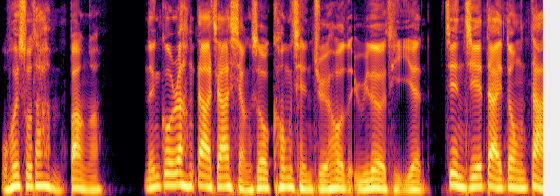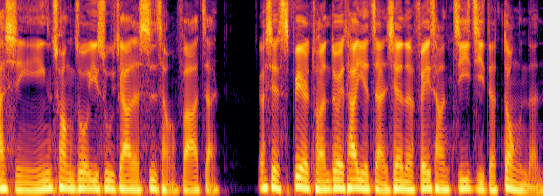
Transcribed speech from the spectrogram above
我会说它很棒啊，能够让大家享受空前绝后的娱乐体验，间接带动大型影音创作艺术家的市场发展。而且 Sphere 团队他也展现了非常积极的动能，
